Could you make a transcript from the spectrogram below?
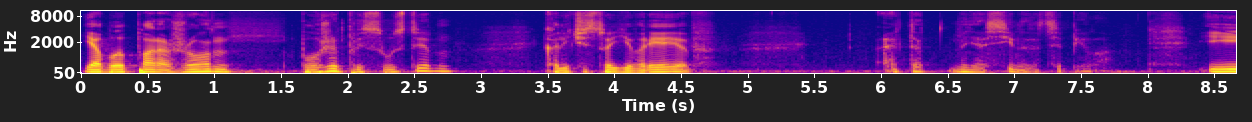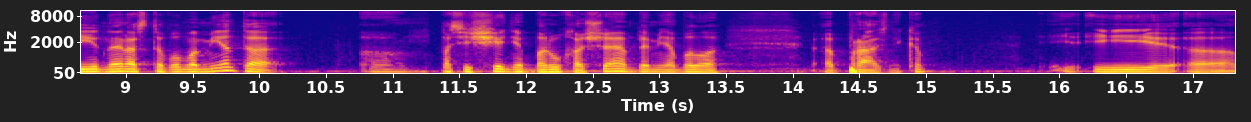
Я был поражен Божьим присутствием, количество евреев. Это меня сильно зацепило. И, наверное, с того момента э, посещение Баруха Шем для меня было э, праздником. И, и э,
